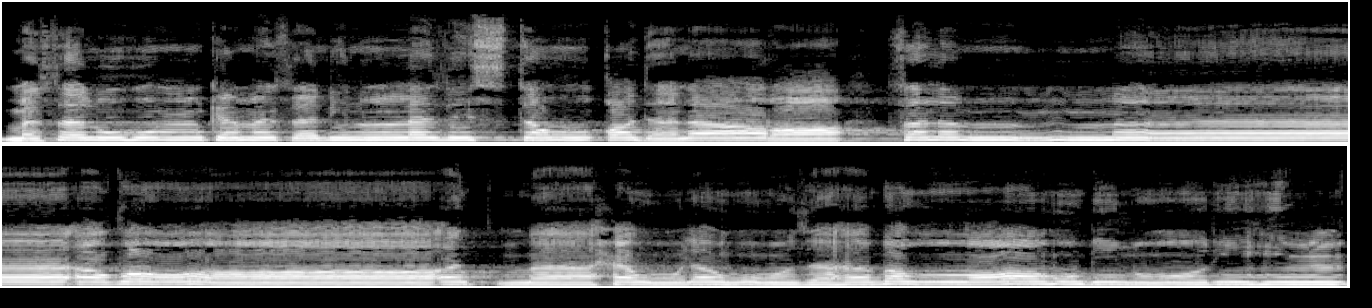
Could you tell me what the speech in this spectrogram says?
مثلهم كمثل الذي استوقد نارا فلما أضاءت ما حوله ذهب الله بنورهم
